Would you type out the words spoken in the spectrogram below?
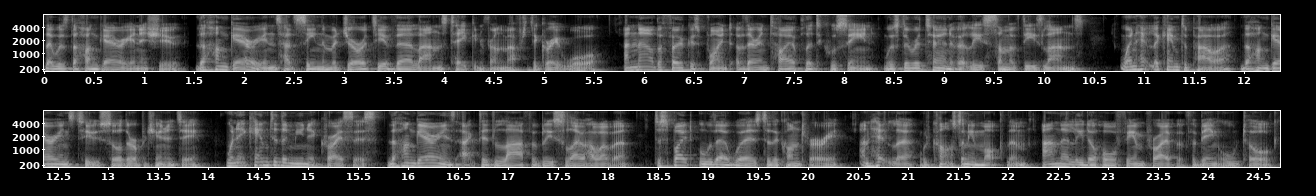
there was the Hungarian issue. The Hungarians had seen the majority of their lands taken from them after the Great War, and now the focus point of their entire political scene was the return of at least some of these lands. When Hitler came to power, the Hungarians too saw their opportunity. When it came to the Munich crisis, the Hungarians acted laughably slow, however, despite all their words to the contrary, and Hitler would constantly mock them and their leader Horthy in private for being all talk.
